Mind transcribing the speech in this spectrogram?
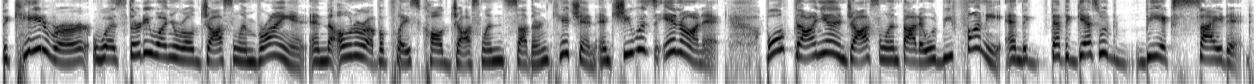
The caterer was 31 year old Jocelyn Bryant and the owner of a place called Jocelyn Southern Kitchen, and she was in on it. Both Danya and Jocelyn thought it would be funny and the, that the guests would be excited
